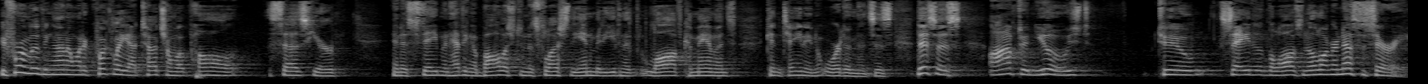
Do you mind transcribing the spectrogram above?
Before moving on, I want to quickly uh, touch on what Paul says here in his statement, having abolished in his flesh the enmity, even the law of commandments containing ordinances. This is often used to say that the law is no longer necessary,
